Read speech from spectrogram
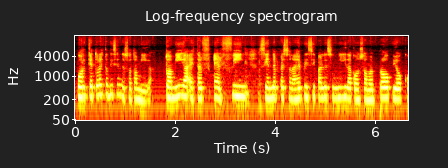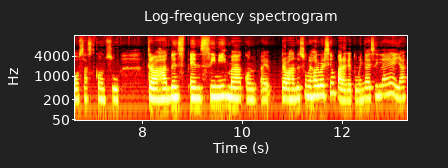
¿Por qué tú le estás diciendo eso a tu amiga? Tu amiga está al, fin siendo el personaje principal de su vida, con su amor propio, cosas con su, trabajando en, sí misma, con, eh, trabajando en su mejor versión para que tú vengas a decirle a ella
